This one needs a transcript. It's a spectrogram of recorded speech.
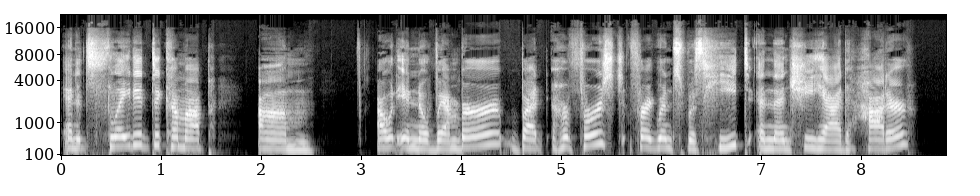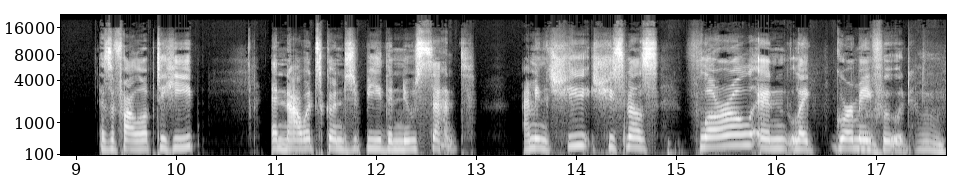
And it's slated to come up um, out in November. But her first fragrance was Heat, and then she had Hotter as a follow up to Heat. And now it's going to be the new scent. I mean, she she smells floral and like gourmet mm. food. Mm.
